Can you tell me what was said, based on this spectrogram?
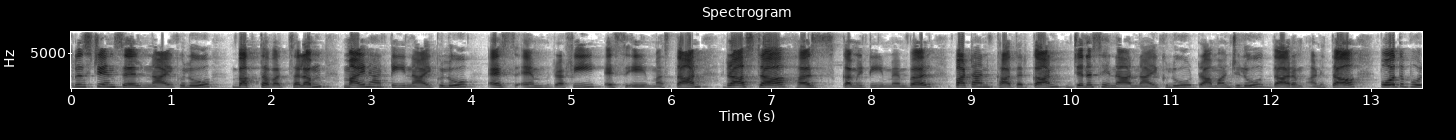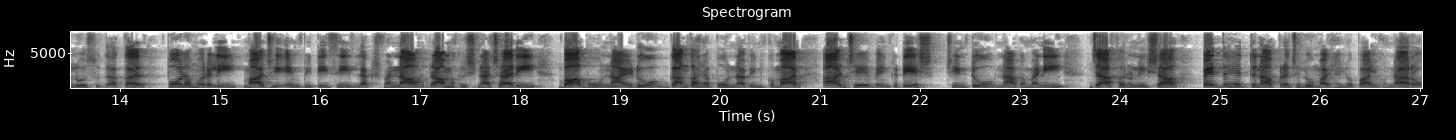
క్రిస్టియన్ సెల్ నాయకులు భక్తవత్సలం మైనార్టీ నాయకులు ఎస్ఎం రఫీ ఎస్ఏ మస్తాన్ రాష్ట్ర Haj committee member Pathan Khader Khan Janasena నాయకులు రామాంజులు దారం అనిత పోతపోలు సుధాకర్ పూల మురళి మాజీ ఎంపీటీసీ లక్ష్మణ రామకృష్ణాచారి బాబు నాయుడు గంగారపు నవీన్ కుమార్ ఆర్జే వెంకటేష్ చింటూ నాగమణి జాఫరు నిషా పెద్ద ఎత్తున ప్రజలు మహిళలు పాల్గొన్నారు.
